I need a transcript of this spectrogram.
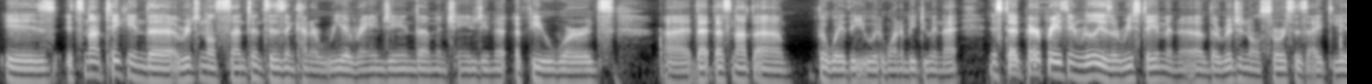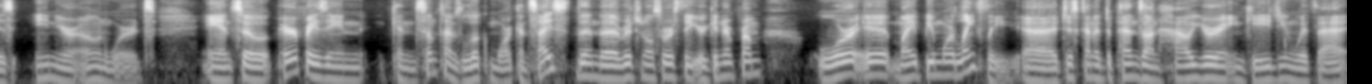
is it's not taking the original sentences and kind of rearranging them and changing a, a few words. Uh, that that's not the the way that you would want to be doing that. Instead, paraphrasing really is a restatement of the original source's ideas in your own words. And so paraphrasing can sometimes look more concise than the original source that you're getting it from, or it might be more lengthy. Uh, it just kind of depends on how you're engaging with that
